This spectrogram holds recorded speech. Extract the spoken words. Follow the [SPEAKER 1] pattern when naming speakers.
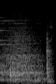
[SPEAKER 1] you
